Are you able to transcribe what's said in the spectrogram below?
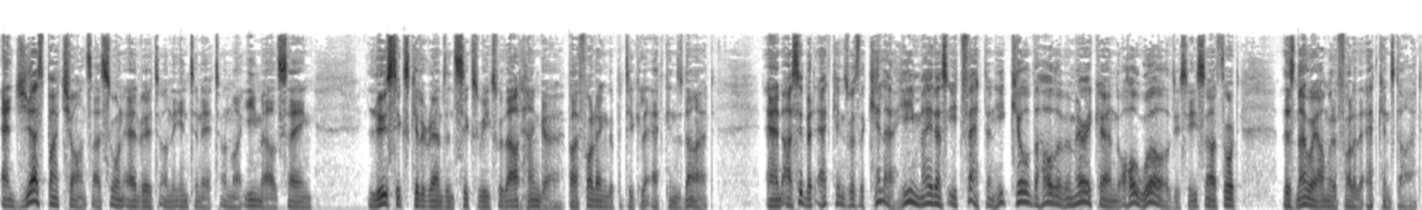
And just by chance, I saw an advert on the internet on my email saying, lose six kilograms in six weeks without hunger by following the particular Atkins diet. And I said, but Atkins was the killer. He made us eat fat and he killed the whole of America and the whole world, you see. So I thought, there's no way I'm going to follow the Atkins diet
